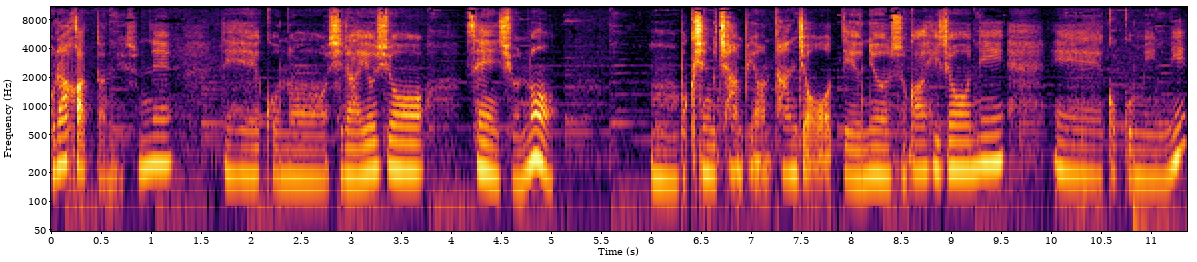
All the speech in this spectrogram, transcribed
暗かったんですね。でこの白井義雄選手の、うん、ボクシングチャンピオン誕生っていうニュースが非常に、えー、国民に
